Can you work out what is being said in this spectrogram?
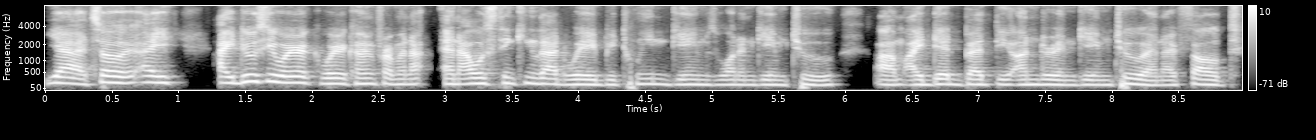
Yeah, so I I do see where you're, where you're coming from, and I, and I was thinking that way between games one and game two. Um, I did bet the under in game two, and I felt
